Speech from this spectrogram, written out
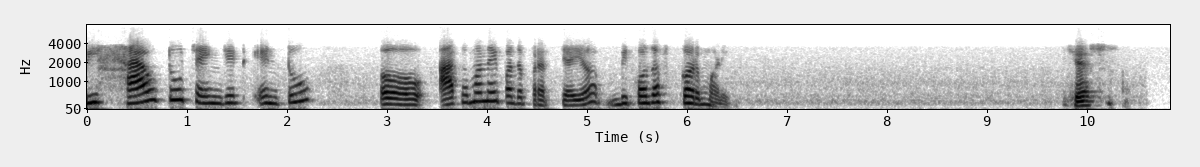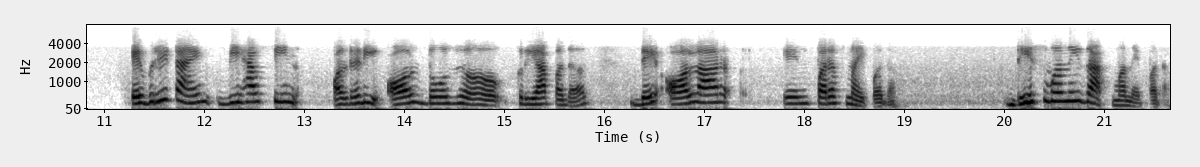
we have to change it into uh, atmanepada pratyaya because of karmani Yes. every time we have seen already all those uh, kriya padas they all are in parasmay pada this one is atmanepada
